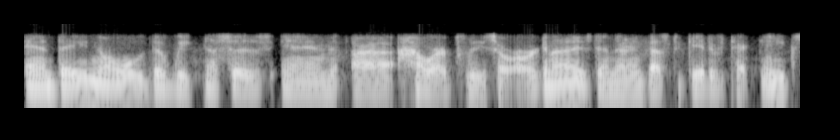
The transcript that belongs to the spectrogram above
And they know the weaknesses in uh, how our police are organized and their investigative techniques.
